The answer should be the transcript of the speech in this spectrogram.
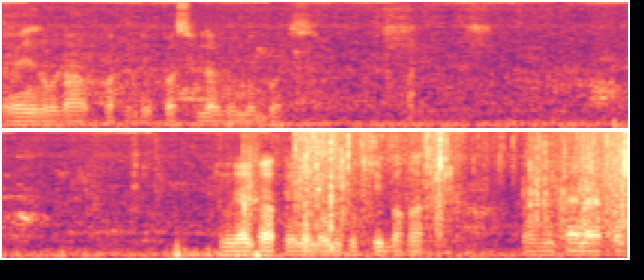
Sa ngayon wala pa, hindi pa sila lumabas. Tingnan natin na mabuti baka makita natin.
